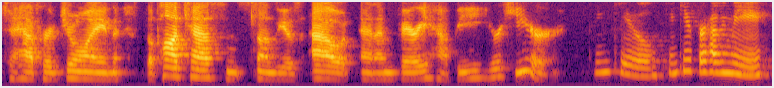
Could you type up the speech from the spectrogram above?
to have her join the podcast since Stanzi is out, and I'm very happy you're here. Thank you. Thank you for having me.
